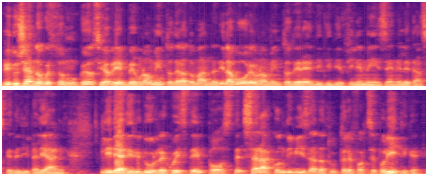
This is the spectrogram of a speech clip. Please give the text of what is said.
Riducendo questo nucleo si avrebbe un aumento della domanda di lavoro e un aumento dei redditi di fine mese nelle tasche degli italiani. L'idea di ridurre queste imposte sarà condivisa da tutte le forze politiche.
